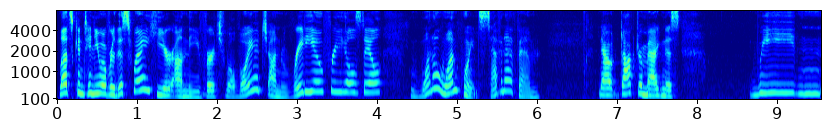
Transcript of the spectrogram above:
let's continue over this way here on the virtual voyage on Radio Free Hillsdale 101.7 FM. Now, Dr. Magness, we n-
